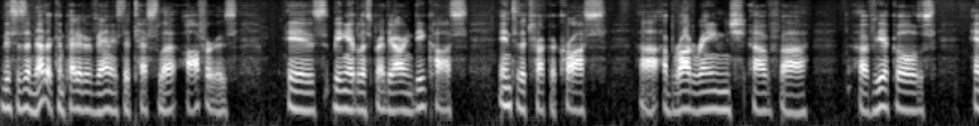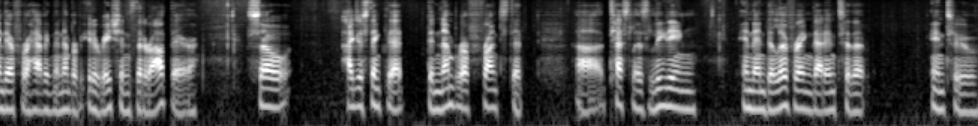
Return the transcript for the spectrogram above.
this is another competitive advantage that Tesla offers is being able to spread the R&D costs into the truck across uh, a broad range of, uh, of vehicles and therefore having the number of iterations that are out there. So I just think that the number of fronts that uh, Tesla is leading and then delivering that into the into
